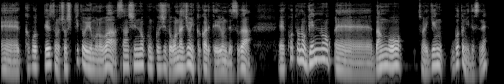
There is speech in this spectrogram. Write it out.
えー、囲っているその書式というものは、三振の訓訓詞と同じように書かれているんですが、えー、ことの弦の、えー、番号、つまり弦ごとにですね、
